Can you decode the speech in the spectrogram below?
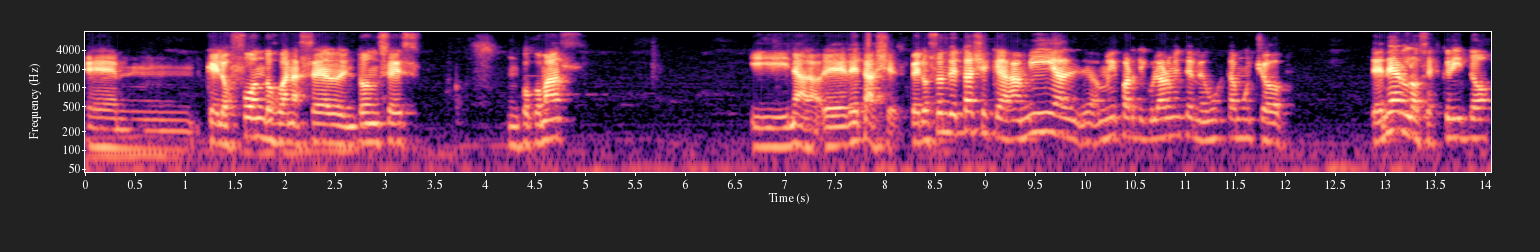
Em, que los fondos van a ser entonces un poco más. Y nada, eh, detalles. Pero son detalles que a mí, a mí particularmente me gusta mucho tenerlos escritos,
